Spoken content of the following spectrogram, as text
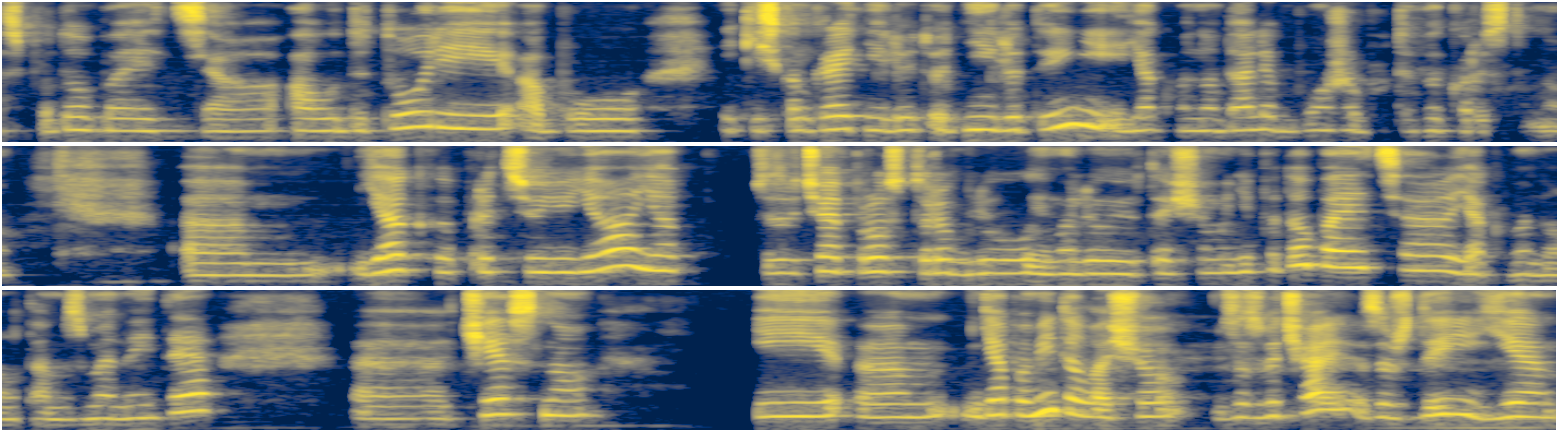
сподобається аудиторії або якійсь конкретній одній людині, і як воно далі може бути використано. Ем, Як працюю я? Я зазвичай просто роблю і малюю те, що мені подобається, як воно там з мене йде, е, чесно. І ем, я помітила, що зазвичай завжди є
